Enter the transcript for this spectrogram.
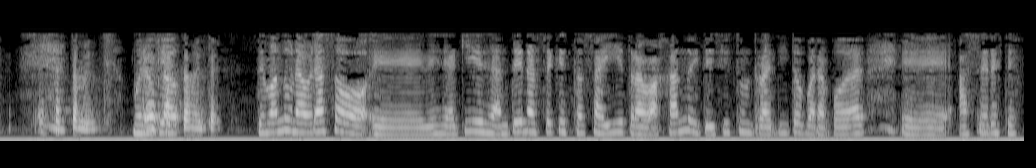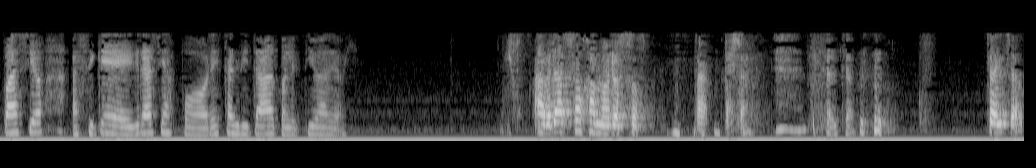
Exactamente. Bueno, Exactamente. Te mando un abrazo eh, desde aquí, desde Antena. Sé que estás ahí trabajando y te hiciste un ratito para poder eh, hacer este espacio. Así que gracias por esta gritada colectiva de hoy. Abrazos amorosos. Chao, chao. Chao, chao.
